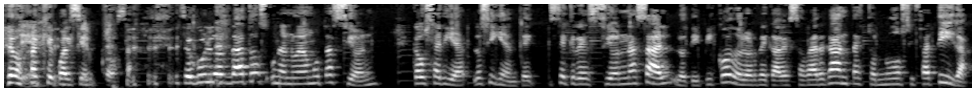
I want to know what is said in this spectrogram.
creo, más que cualquier cosa. Según los datos, una nueva mutación causaría lo siguiente, secreción nasal, lo típico, dolor de cabeza garganta, estornudos y fatiga,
